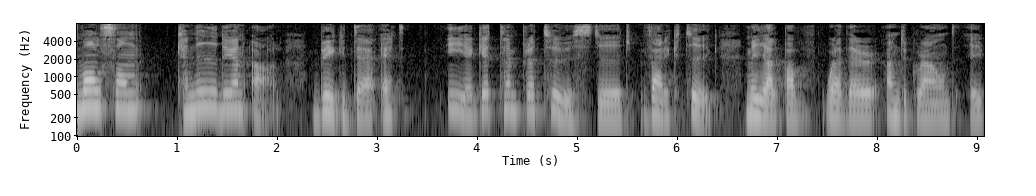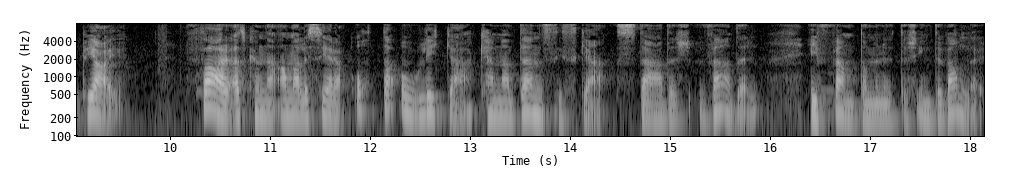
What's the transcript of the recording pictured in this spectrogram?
Molson Canadian Öl byggde ett eget temperaturstyrt verktyg med hjälp av Weather Underground API för att kunna analysera åtta olika kanadensiska städers väder i 15 minuters intervaller.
